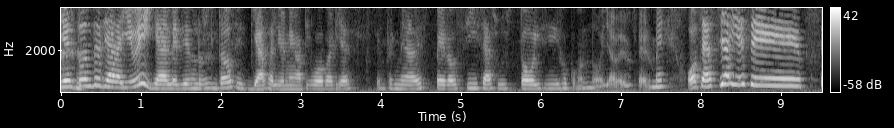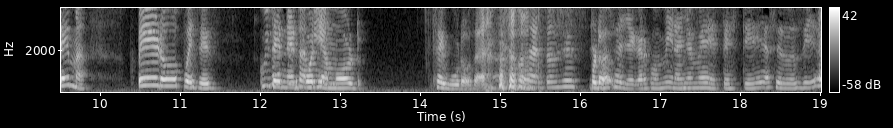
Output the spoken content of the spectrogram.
Y entonces ya la llevé y ya le dieron los resultados y ya salió negativo a varias enfermedades, pero sí se asustó y sí dijo como, no, ya me enfermé. O sea, sí hay ese tema, pero pues es Cuídate tener también. poliamor seguro, o sea. O sea, entonces Pero- vas a llegar como, mira, ya me testé hace dos días,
